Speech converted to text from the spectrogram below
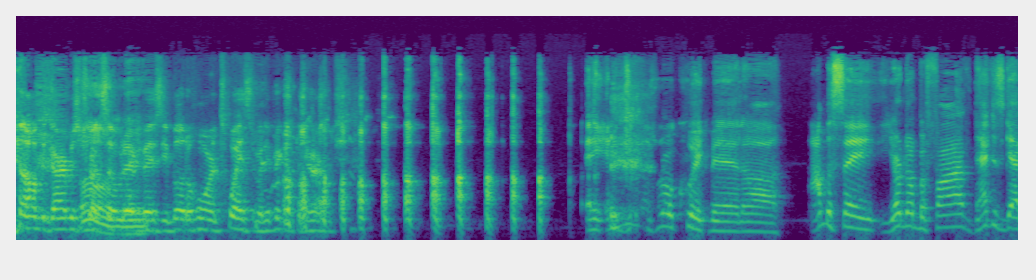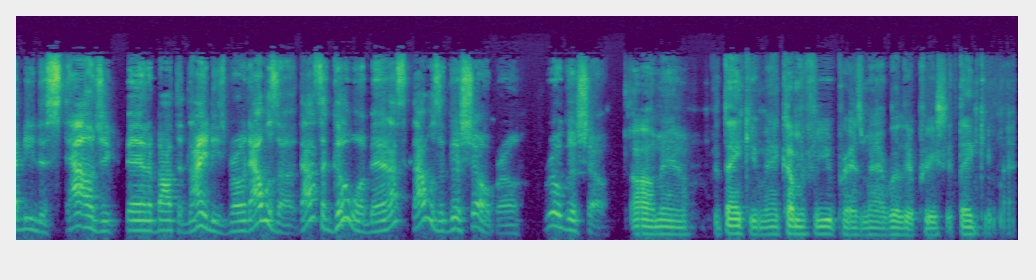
And all the garbage trucks Oh, over there man. basically blow the horn twice when they pick up the garbage. Hey, hey, just real quick, man. Uh, I'm gonna say your number five. That just got me nostalgic, man, about the '90s, bro. That was a that was a good one, man. That's that was a good show, bro. Real good show. Oh man, but thank you, man. Coming from you, Prez, man. I really appreciate. it. Thank you, man.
